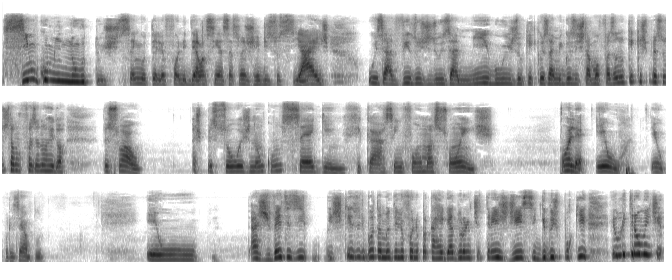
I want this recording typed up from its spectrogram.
cinco minutos sem o telefone dela, sem acesso às redes sociais, os avisos dos amigos, o que, que os amigos estavam fazendo, o que, que as pessoas estavam fazendo ao redor. Pessoal, as pessoas não conseguem ficar sem informações. Olha, eu, eu, por exemplo, eu às vezes esqueço de botar meu telefone para carregar durante três dias seguidos porque eu literalmente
